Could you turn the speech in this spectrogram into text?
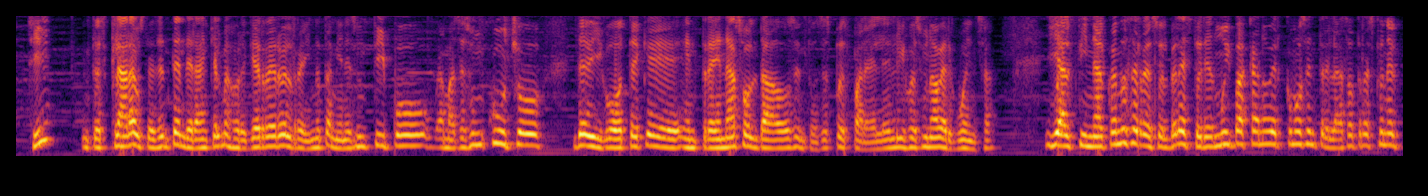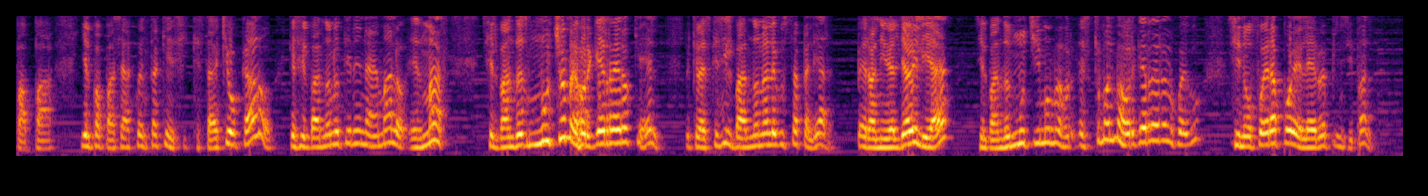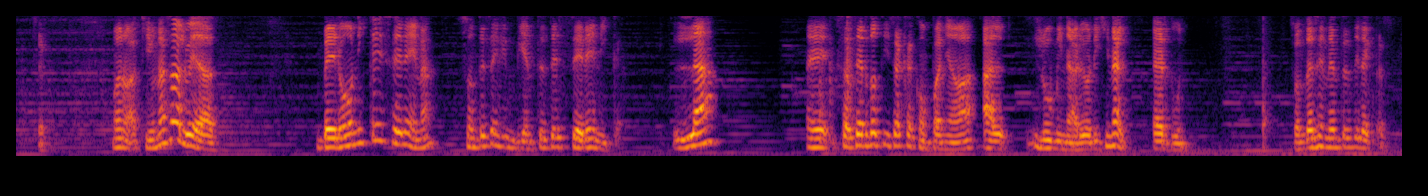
¿Sí? Entonces, claro, ustedes entenderán que el mejor guerrero del reino también es un tipo, además es un cucho de bigote que entrena soldados, entonces pues para él el hijo es una vergüenza. Y al final, cuando se resuelve la historia, es muy bacano ver cómo se entrelaza otra vez con el papá y el papá se da cuenta que, que está equivocado, que Silbando no tiene nada de malo. Es más, Silbando es mucho mejor guerrero que él. Lo que ves es que Silbando no le gusta pelear, pero a nivel de habilidades, Silbando es muchísimo mejor. Es como el mejor guerrero del juego si no fuera por el héroe principal. Bueno, aquí una salvedad. Verónica y Serena son descendientes de Serénica, la eh, sacerdotisa que acompañaba al luminario original, Erdwin. Son descendientes directas.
